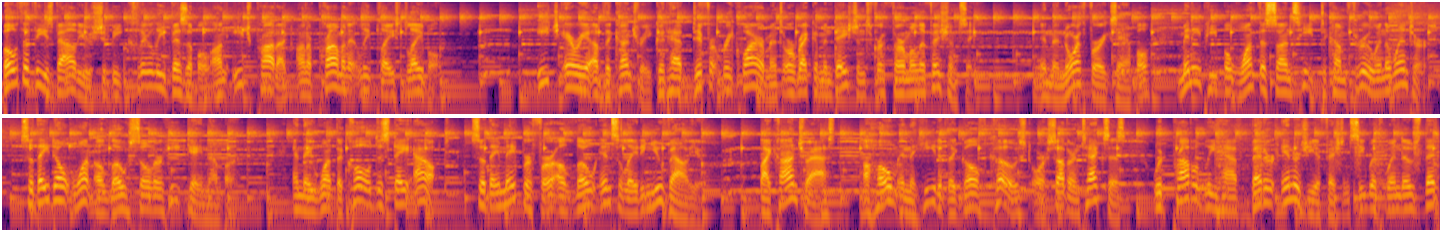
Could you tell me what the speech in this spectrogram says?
Both of these values should be clearly visible on each product on a prominently placed label. Each area of the country could have different requirements or recommendations for thermal efficiency. In the north, for example, many people want the sun's heat to come through in the winter, so they don't want a low solar heat gain number. And they want the cold to stay out, so they may prefer a low insulating U value. By contrast, a home in the heat of the Gulf Coast or southern Texas would probably have better energy efficiency with windows that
